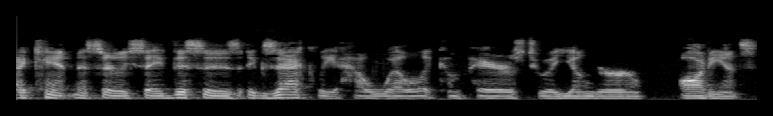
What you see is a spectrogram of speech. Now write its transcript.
I can't necessarily say this is exactly how well it compares to a younger audience.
